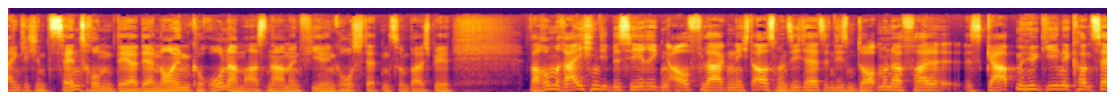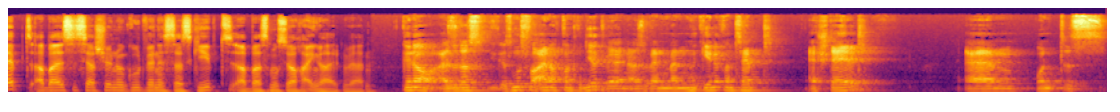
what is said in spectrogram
eigentlich im Zentrum der, der neuen Corona-Maßnahmen in vielen Großstädten zum Beispiel. Warum reichen die bisherigen Auflagen nicht aus? Man sieht ja jetzt in diesem Dortmunder Fall, es gab ein Hygienekonzept, aber es ist ja schön und gut, wenn es das gibt, aber es muss ja auch eingehalten werden. Genau, also das, es muss vor allem auch kontrolliert werden. Also wenn man ein Hygienekonzept erstellt ähm, und es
